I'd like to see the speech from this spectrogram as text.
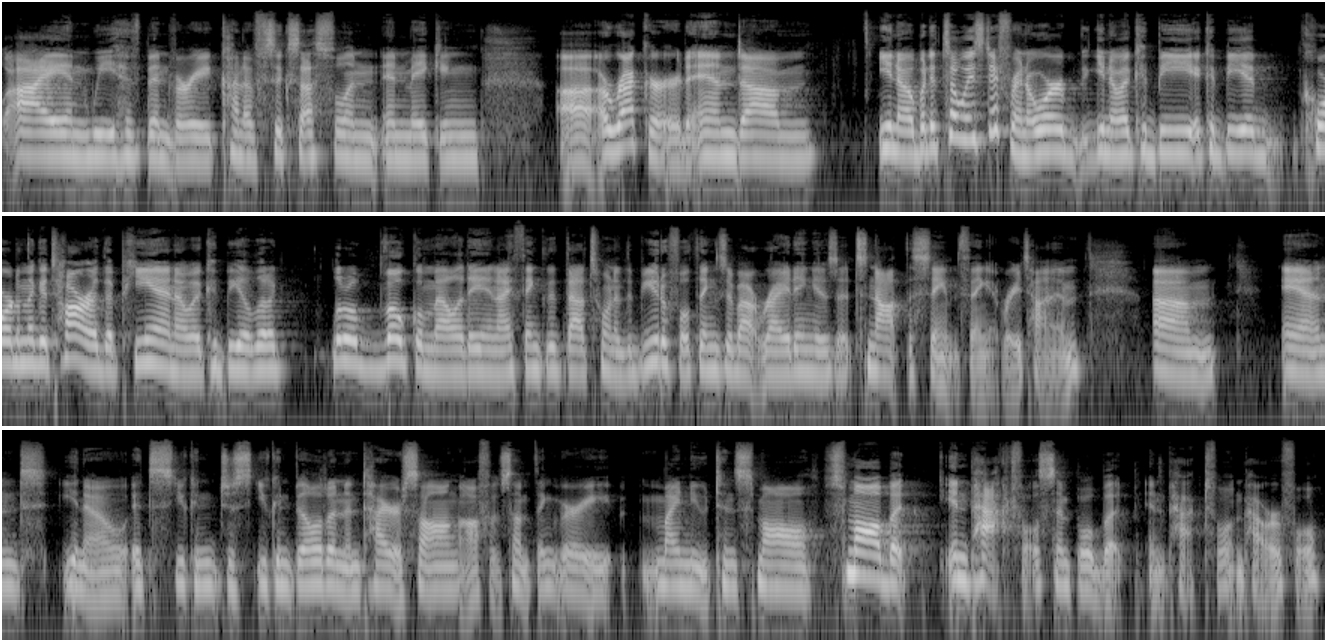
i and we have been very kind of successful in, in making uh, a record. And um you know but it's always different or you know it could be it could be a chord on the guitar the piano it could be a little little vocal melody and i think that that's one of the beautiful things about writing is it's not the same thing every time um, and you know it's you can just you can build an entire song off of something very minute and small small but impactful simple but impactful and powerful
